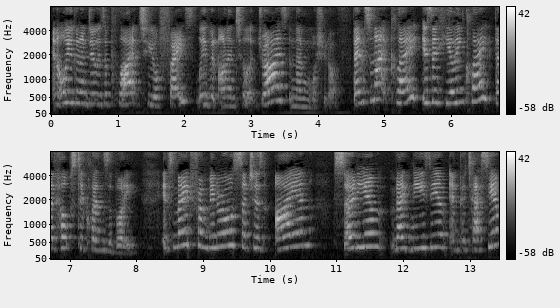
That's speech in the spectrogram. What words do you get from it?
and all you're going to do is apply it to your face, leave it on until it dries, and then wash it off. Bentonite clay is a healing clay that helps to cleanse the body. It's made from minerals such as iron, sodium, magnesium and potassium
